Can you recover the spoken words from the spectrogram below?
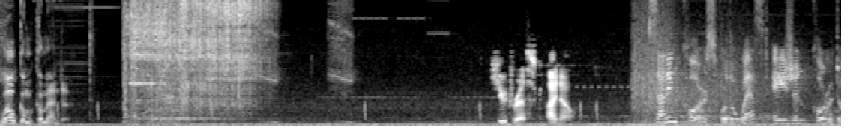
Welcome, Commander. Huge risk, I know. Setting course for the West Asian Corridor.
